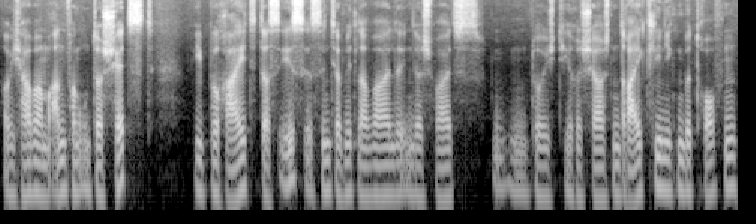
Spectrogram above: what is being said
Aber ich habe am Anfang unterschätzt, wie breit das ist. Es sind ja mittlerweile in der Schweiz durch die Recherchen drei Kliniken betroffen.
